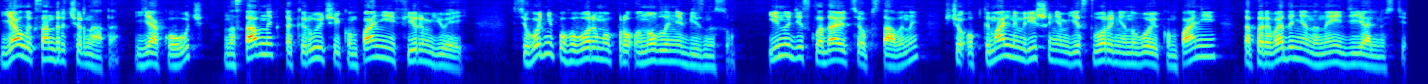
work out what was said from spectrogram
Я Олександр Черната, я коуч, наставник та керуючий компанії Firm.ua. Сьогодні поговоримо про оновлення бізнесу. Іноді складаються обставини, що оптимальним рішенням є створення нової компанії та переведення на неї діяльності.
